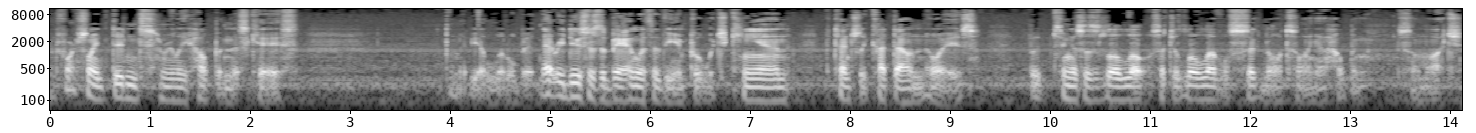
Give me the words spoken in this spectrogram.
unfortunately didn't really help in this case maybe a little bit. That reduces the bandwidth of the input, which can potentially cut down noise. But seeing this is low, low, such a low level signal, it's only helping so much.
